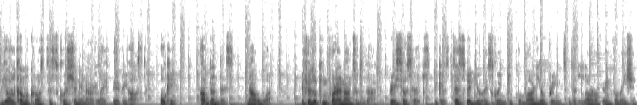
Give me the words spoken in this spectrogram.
We all come across this question in our life where we ask, okay, I've done this, now what? If you're looking for an answer to that, brace yourselves because this video is going to bombard your brains with a lot of information.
